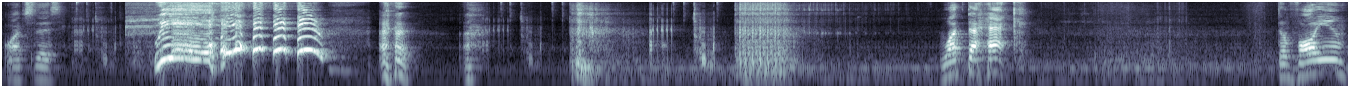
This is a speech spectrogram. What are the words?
Watch this. Wee! What the heck? The volume.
